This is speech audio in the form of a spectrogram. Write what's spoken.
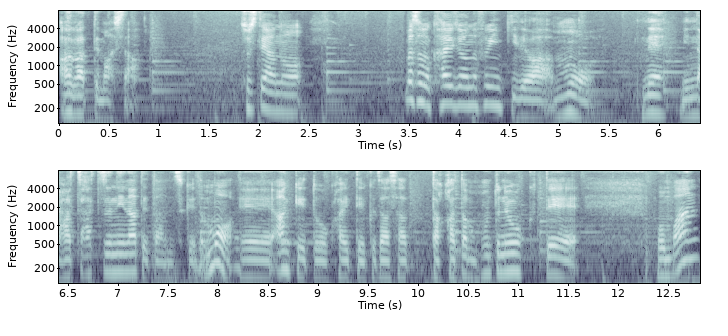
上がってました。そしてあの、まあ、その会場の雰囲気ではもうねみんな熱々になってたんですけども、えー、アンケートを書いてくださった方も本当に多くてもう満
